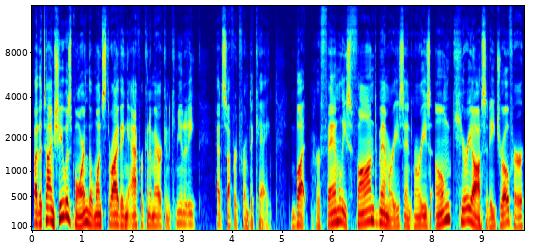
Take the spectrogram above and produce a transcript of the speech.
By the time she was born, the once thriving African American community had suffered from decay. But her family's fond memories and Marie's own curiosity drove her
